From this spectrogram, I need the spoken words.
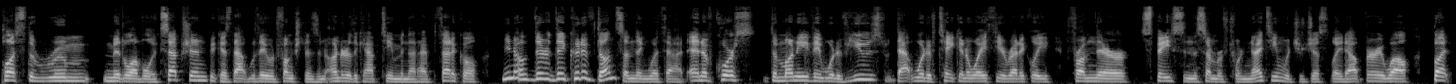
plus the room mid-level exception because that they would function as an under the cap team in that hypothetical. You know they could have done something with that. And of course the money they would have used that would have taken away theoretically from their space in the summer of 2019 which you just laid out very well. But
